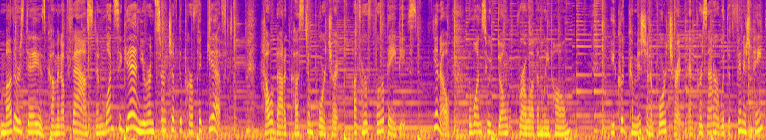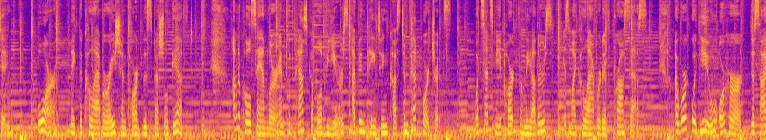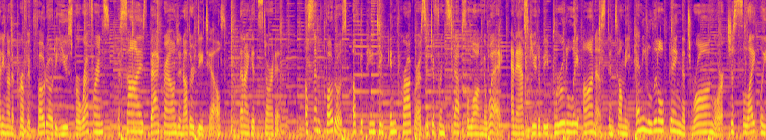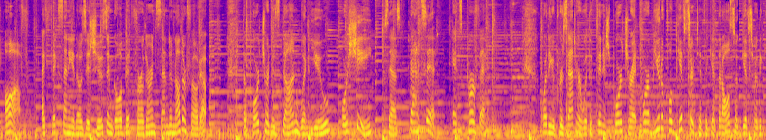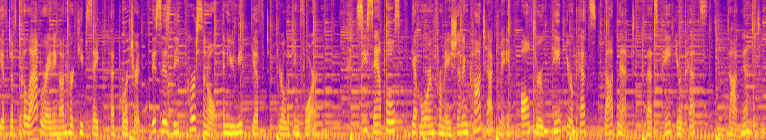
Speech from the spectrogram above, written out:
Mother's Day is coming up fast, and once again, you're in search of the perfect gift. How about a custom portrait of her fur babies? You know, the ones who don't grow up and leave home. You could commission a portrait and present her with the finished painting, or make the collaboration part of the special gift. I'm Nicole Sandler, and for the past couple of years, I've been painting custom pet portraits. What sets me apart from the others is my collaborative process. I work with you or her, deciding on the perfect photo to use for reference, the size, background, and other details. Then I get started. I'll send photos of the painting in progress at different steps along the way and ask you to be brutally honest and tell me any little thing that's wrong or just slightly off. I fix any of those issues and go a bit further and send another photo. The portrait is done when you or she says, That's it, it's perfect. Whether you present her with a finished portrait or a beautiful gift certificate that also gives her the gift of collaborating on her keepsake pet portrait, this is the personal and unique gift you're looking for. See samples, get more information, and contact me all through paintyourpets.net. That's paintyourpets.net.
